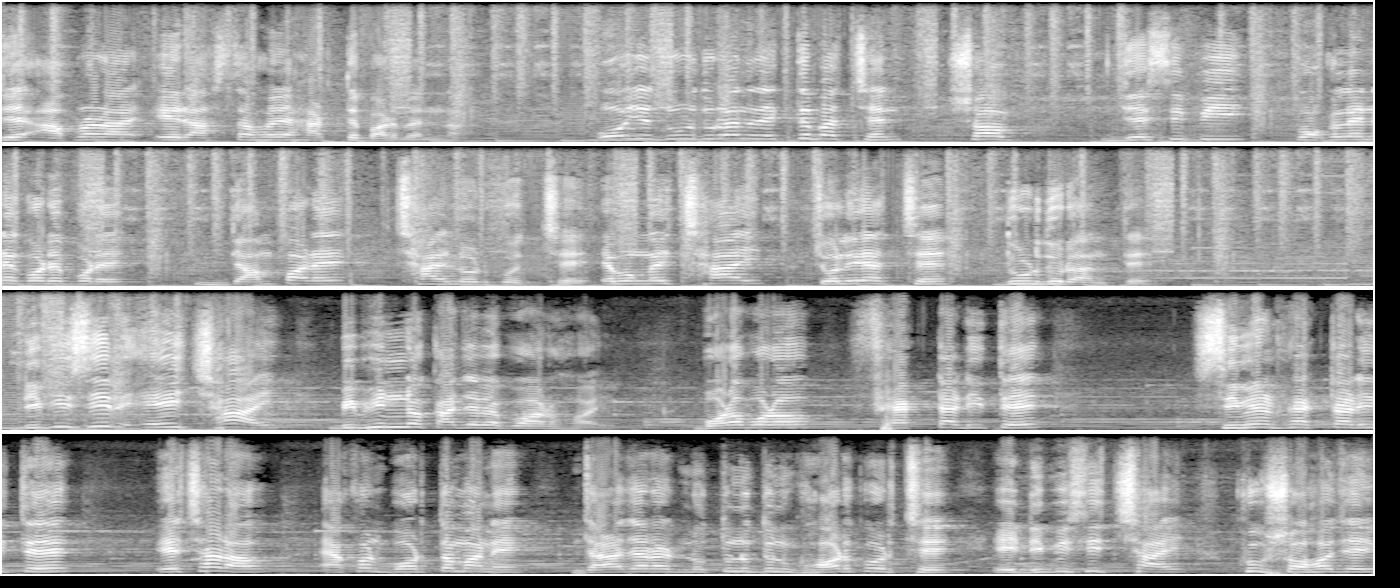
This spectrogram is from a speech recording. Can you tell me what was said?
যে আপনারা এই রাস্তা হয়ে হাঁটতে পারবেন না। ওই যে দূর দূরান্তে দেখতে পাচ্ছেন, সব জেসিপি পকলেনে করে পড়ে ডাম্পারে ছাই লোড করছে এবং এই ছাই চলে যাচ্ছে দূর দূরান্তে। ডিভিসির এই ছাই বিভিন্ন কাজে ব্যবহার হয়। বড় বড় ফ্যাক্টরিতে, সিমেন্ট ফ্যাক্টরিতে। এছাড়াও এখন বর্তমানে যারা যারা নতুন নতুন ঘর করছে, এই ডিবিসির ছাই খুব সহজেই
